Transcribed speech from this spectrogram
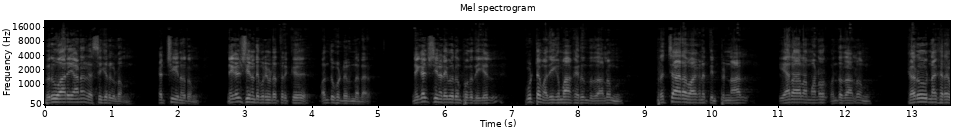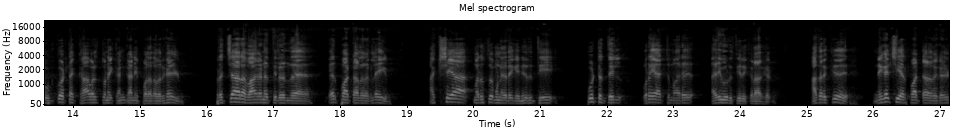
பெருவாரியான ரசிகர்களும் கட்சியினரும் நிகழ்ச்சி நடைபெறும் இடத்திற்கு வந்து கொண்டிருந்தனர். நிகழ்ச்சி நடைபெறும் பகுதியில் கூட்டம் அதிகமாக இருந்ததாலும் பிரச்சார வாகனத்தின் பின்னால் ஏராளமானோர் வந்ததாலும் கரூர் நகர உட்கோட்ட காவல் துணை கண்காணிப்பாளர் அவர்கள் பிரச்சார வாகனத்தில் இருந்த ஏற்பாட்டாளர்களை அக்ஷயா மருத்துவமனை அருகே நிறுத்தி கூட்டத்தில் உரையாற்றுமாறு அறிவுறுத்தி இருக்கிறார்கள் அதற்கு நிகழ்ச்சி ஏற்பாட்டாளர்கள்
